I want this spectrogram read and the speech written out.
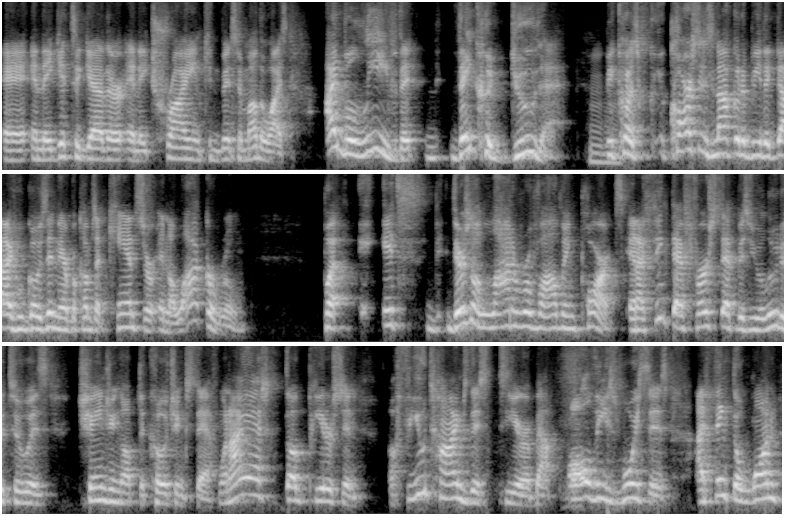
and, and they get together and they try and convince him otherwise i believe that they could do that mm-hmm. because carson's not going to be the guy who goes in there becomes a cancer in the locker room but it's there's a lot of revolving parts and i think that first step as you alluded to is changing up the coaching staff. When I asked Doug Pederson a few times this year about all these voices, I think the one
